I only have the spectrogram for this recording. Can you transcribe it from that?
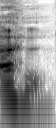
أهل.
